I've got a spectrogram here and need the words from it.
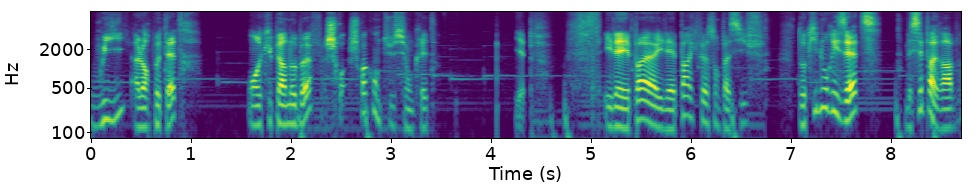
Oui, alors peut-être. On récupère nos buffs. Je, crois qu'on tue si on crit. Yep. Il avait pas, il pas récupéré son passif. Donc il nous reset, mais c'est pas grave.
